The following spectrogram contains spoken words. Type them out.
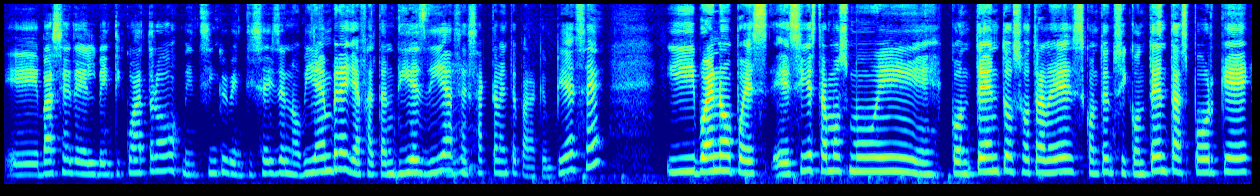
Eh, va a ser el 24, 25 y 26 de noviembre. Ya faltan 10 días exactamente para que empiece. Y bueno, pues eh, sí estamos muy contentos otra vez, contentos y contentas porque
